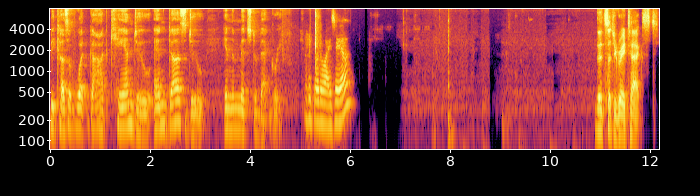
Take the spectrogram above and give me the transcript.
because of what God can do and does do in the midst of that grief. Should we go to Isaiah? That's such a great text,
